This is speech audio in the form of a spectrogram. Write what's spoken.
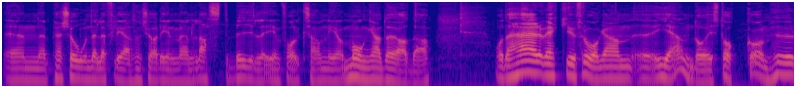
En person eller flera som körde in med en lastbil i en folksamling och många döda. Och det här väcker ju frågan eh, igen då i Stockholm. Hur,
